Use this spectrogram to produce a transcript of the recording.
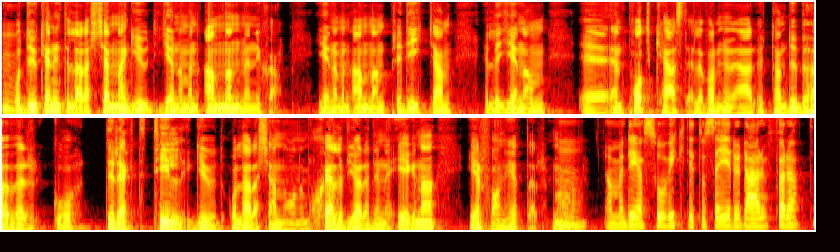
Mm. Och du kan inte lära känna Gud genom en annan människa, genom en annan predikan eller genom eh, en podcast eller vad det nu är, utan du behöver gå direkt till Gud och lära känna honom själv, göra dina egna erfarenheter med honom. Mm. Ja, men det är så viktigt att säga det där, för att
